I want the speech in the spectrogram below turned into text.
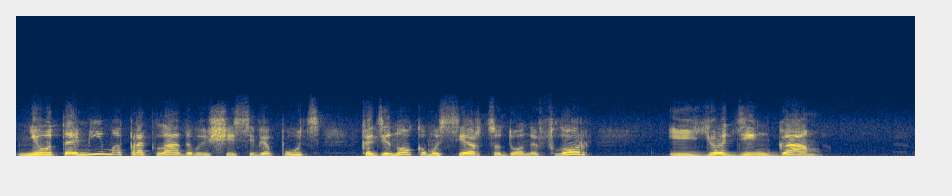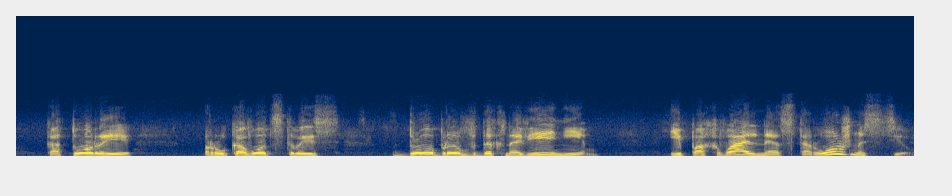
неутомимо прокладывающий себе путь к одинокому сердцу Доны Флор и ее деньгам, которые, руководствуясь добрым вдохновением, и похвальной осторожностью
